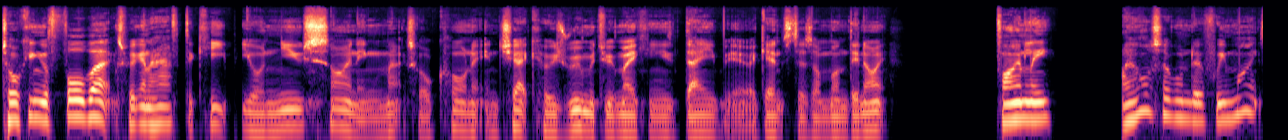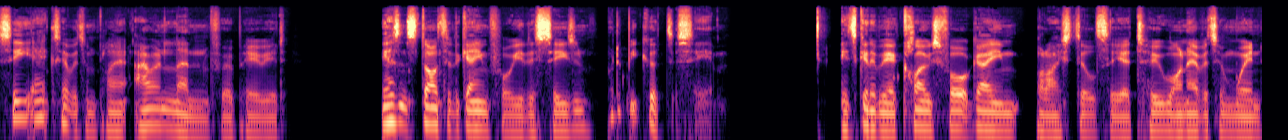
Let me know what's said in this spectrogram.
Talking of fullbacks, we're going to have to keep your new signing, Maxwell Cornet, in check, who is rumoured to be making his debut against us on Monday night. Finally, I also wonder if we might see ex Everton player Aaron Lennon for a period. He hasn't started a game for you this season, but it'd be good to see him. It's going to be a close fought game, but I still see a 2 1 Everton win,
